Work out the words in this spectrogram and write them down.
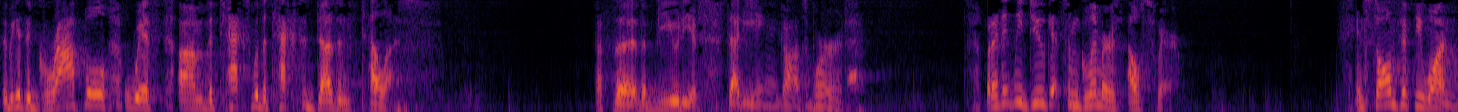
That we get to grapple with um, the text, what the text doesn't tell us. That's the, the beauty of studying God's Word. But I think we do get some glimmers elsewhere. In Psalm 51,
